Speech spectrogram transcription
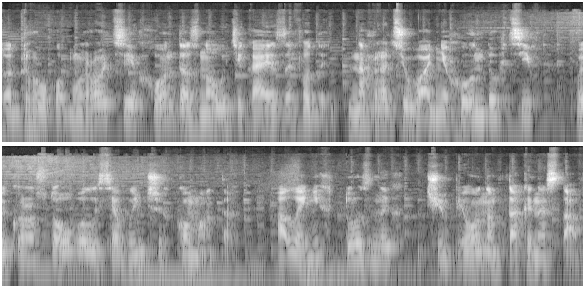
92-му році Honda знову тікає з F1. Напрацювання хондовців використовувалися в інших командах, але ніхто з них чемпіоном так і не став.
